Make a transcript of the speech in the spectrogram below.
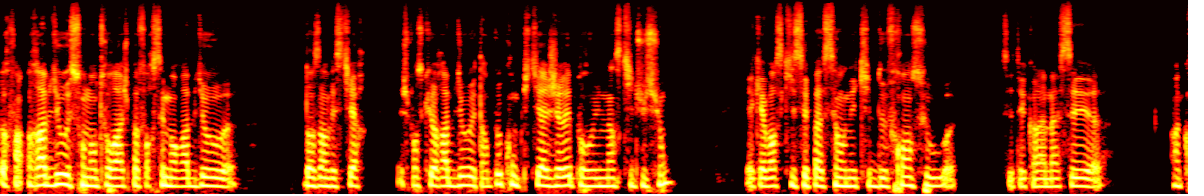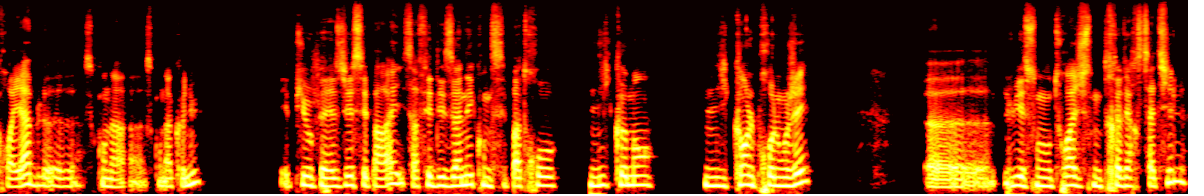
Enfin, Rabiot et son entourage, pas forcément Rabiot euh, dans un vestiaire. Je pense que Rabiot est un peu compliqué à gérer pour une institution. Il n'y a qu'à voir ce qui s'est passé en équipe de France où euh, C'était quand même assez euh, incroyable euh, ce qu'on a, connu. Et puis au PSG, c'est pareil. Ça fait des années qu'on ne sait pas trop ni comment ni quand le prolonger. Lui et son entourage sont très versatiles,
